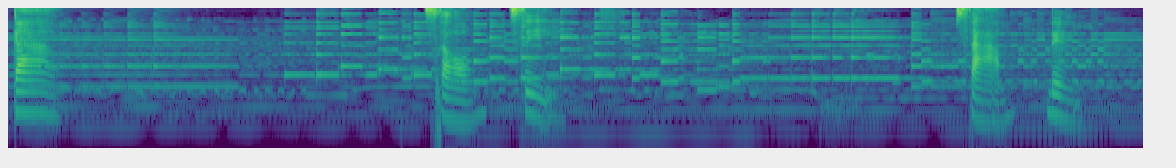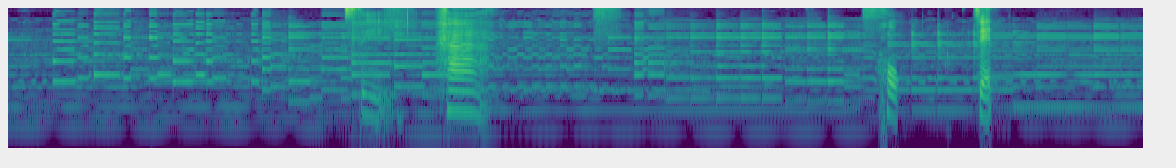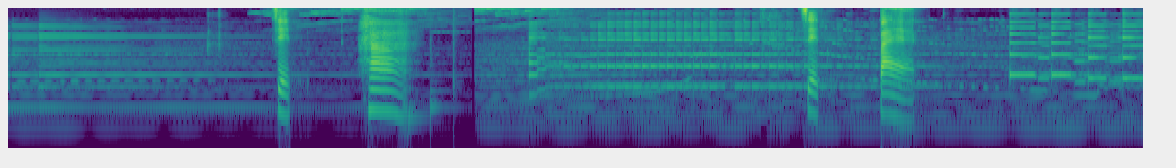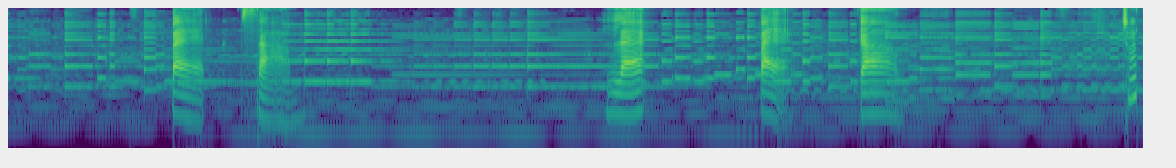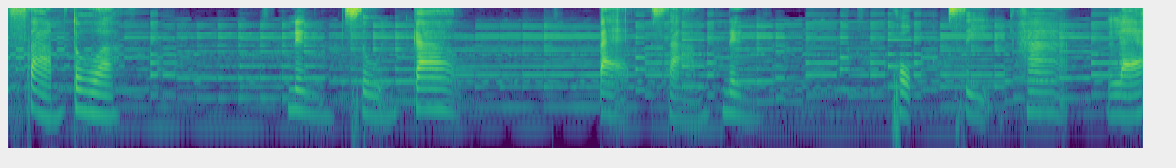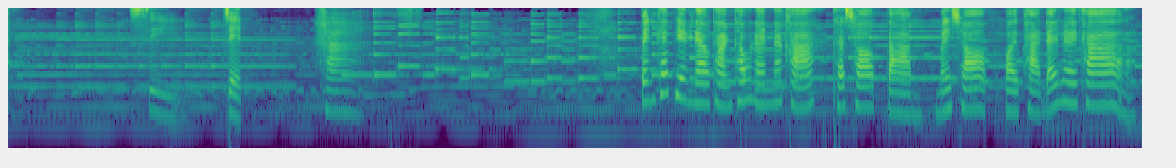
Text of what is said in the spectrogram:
9สองสี่สามหนึ่งสี่ห้า หกเจ็ดเจ็ดห้าเจ็ดแปดแปดสามและแปดเก้า ชุดสามตัวหนึ่งศูนย์เก้าแปดสามหนึ่งหกสี่ห้าและสี่เจ็ดห้าเป็นแค่เพียงแนวทางเท่านั้นนะคะ ถ้าชอบตาม ไม่ชอบ ปล่อยผ่านได้เลยค่ะ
